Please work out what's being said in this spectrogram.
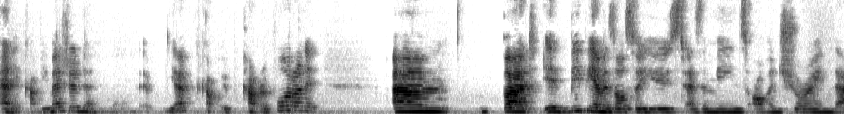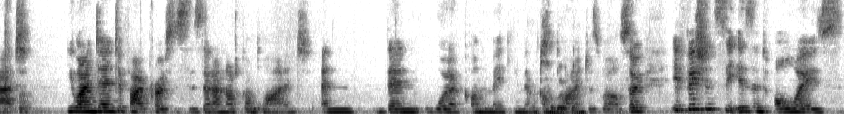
and it can't be measured, and yeah, can't, we can't report on it. Um, but it, BPM is also used as a means of ensuring that you identify processes that are not compliant and then work on making them Absolutely. compliant as well. So efficiency isn't always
